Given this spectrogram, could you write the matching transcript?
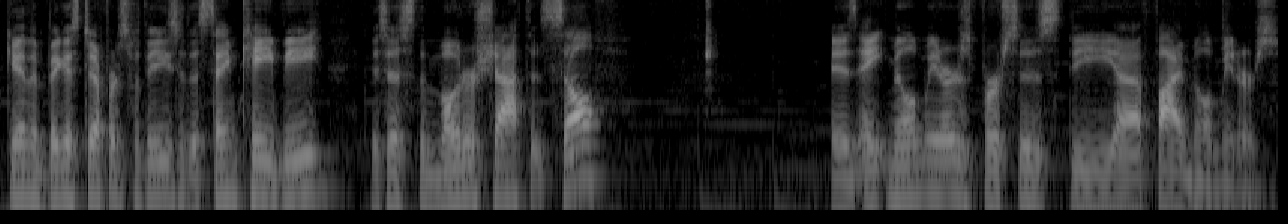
Again, the biggest difference with these are the same KV, it's just the motor shaft itself is 8 millimeters versus the uh, 5 millimeters.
